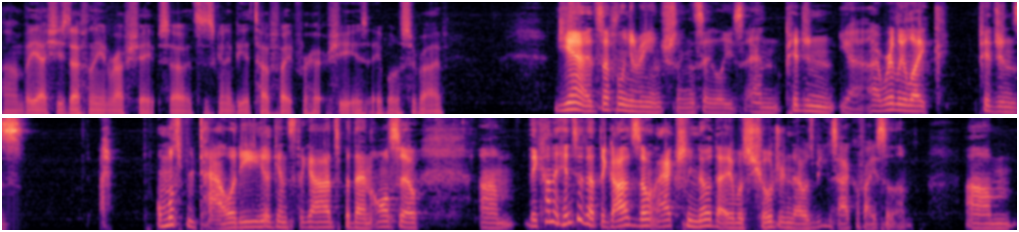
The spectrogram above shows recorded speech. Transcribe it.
Um, but yeah, she's definitely in rough shape. So it's going to be a tough fight for her if she is able to survive. Yeah, it's definitely going to be interesting to say the least. And Pigeon, yeah, I really like Pigeon's almost brutality against the gods, but then also um, they kind of hinted that the gods don't actually know that it was children that was being sacrificed to them, um,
